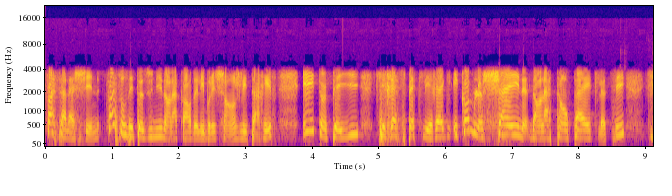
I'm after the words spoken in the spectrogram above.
face à la Chine, face aux États-Unis dans l'accord de libre-échange, les tarifs, est un pays qui respecte les règles et comme le chêne dans la tempête, là, qui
